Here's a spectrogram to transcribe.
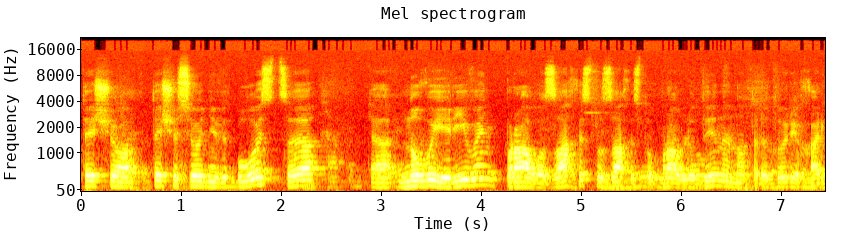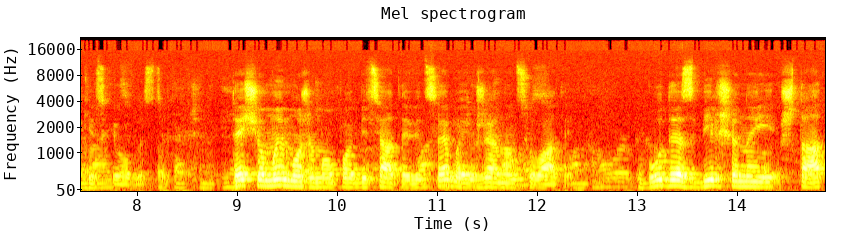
Те, що, те, що сьогодні відбулось, це е, новий рівень правозахисту, захисту прав людини на території Харківської області. Те, що ми можемо пообіцяти від себе і вже анонсувати, буде збільшений штат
